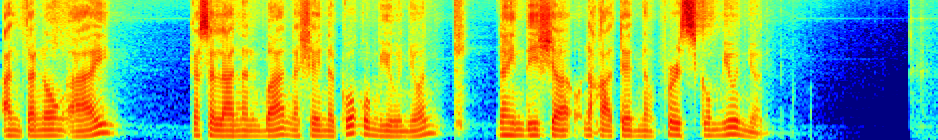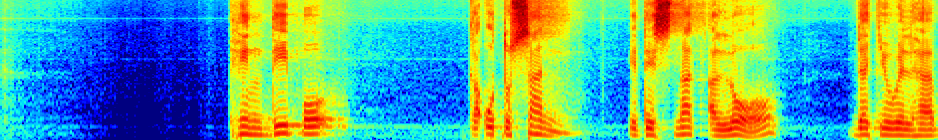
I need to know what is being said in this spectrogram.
Ang tanong ay, kasalanan ba na siya nagko-communion na hindi siya naka-attend ng first communion? Hindi po kautusan. It is not a law that you will have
